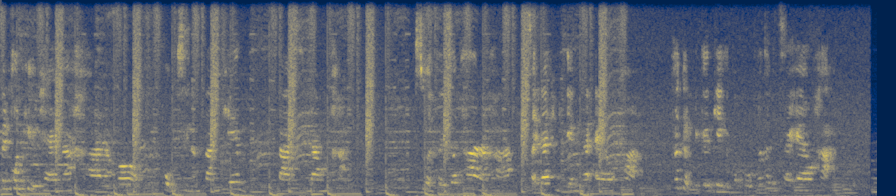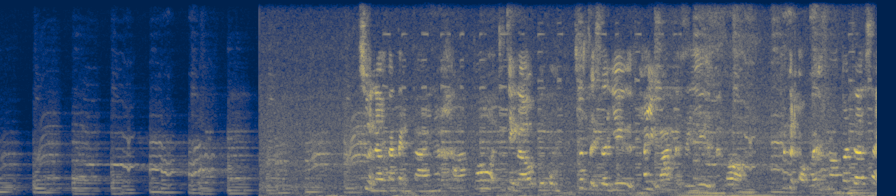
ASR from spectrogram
เป็นคนผิวแทนนะคะ แล้วก็ผมสีน้ำตาลเข้ม ตาสีดำค่ะ ส่วนไซส์เสื้อผ้านะคะ ใส่ได้ทั้ง M และ L ค่ะ ถ้าเกิดเป็นกางเกงกับกระโปรงก็จะเป็นไซส์ L ค่ะส่วนแนวการแต่งกายนะคะ ก็จริงๆแล้วเป็นคนชอบใส่เสื้อยืด ถ้าอยู่บ้านใส่เสื้อยืดแล้วก็ถ้าเกิดออกไปข้างนอกก็จะใส่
